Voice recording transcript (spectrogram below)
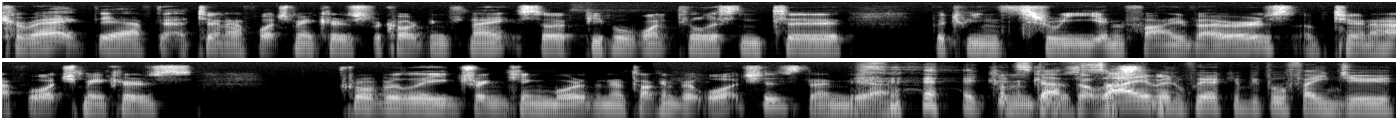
Correct. Yeah, I've got a two and a half watchmakers recording tonight. So if people want to listen to between three and five hours of two and a half watchmakers, probably drinking more than they're talking about watches, then yeah, come and give stuff. us a listen. Simon, where can people find you?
